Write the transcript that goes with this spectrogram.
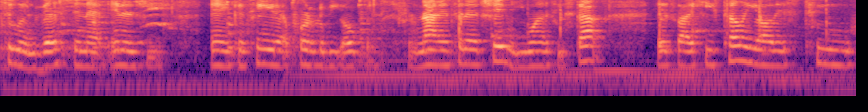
to invest in that energy and continue that portal to be open. If you're not into that shit and you want it to stop, it's like he's telling y'all this to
